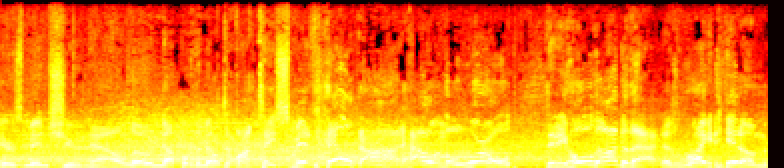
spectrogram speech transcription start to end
Here's Minshew now, loading up over the middle. Devontae Smith held on. How in the world did he hold on to that? As right hit him,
